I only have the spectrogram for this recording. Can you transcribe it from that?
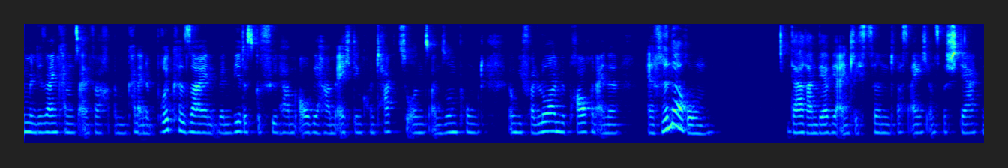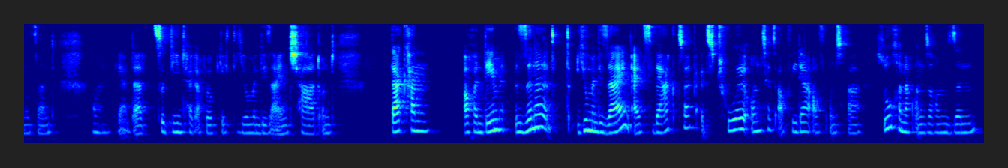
Human Design kann uns einfach, ähm, kann eine Brücke sein, wenn wir das Gefühl haben, oh, wir haben echt den Kontakt zu uns an so einem Punkt irgendwie verloren. Wir brauchen eine Erinnerung daran, wer wir eigentlich sind, was eigentlich unsere Stärken sind. Und ja, dazu dient halt auch wirklich die Human Design Chart. Und da kann auch in dem Sinne Human Design als Werkzeug, als Tool uns jetzt auch wieder auf unserer Suche nach unserem Sinn,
